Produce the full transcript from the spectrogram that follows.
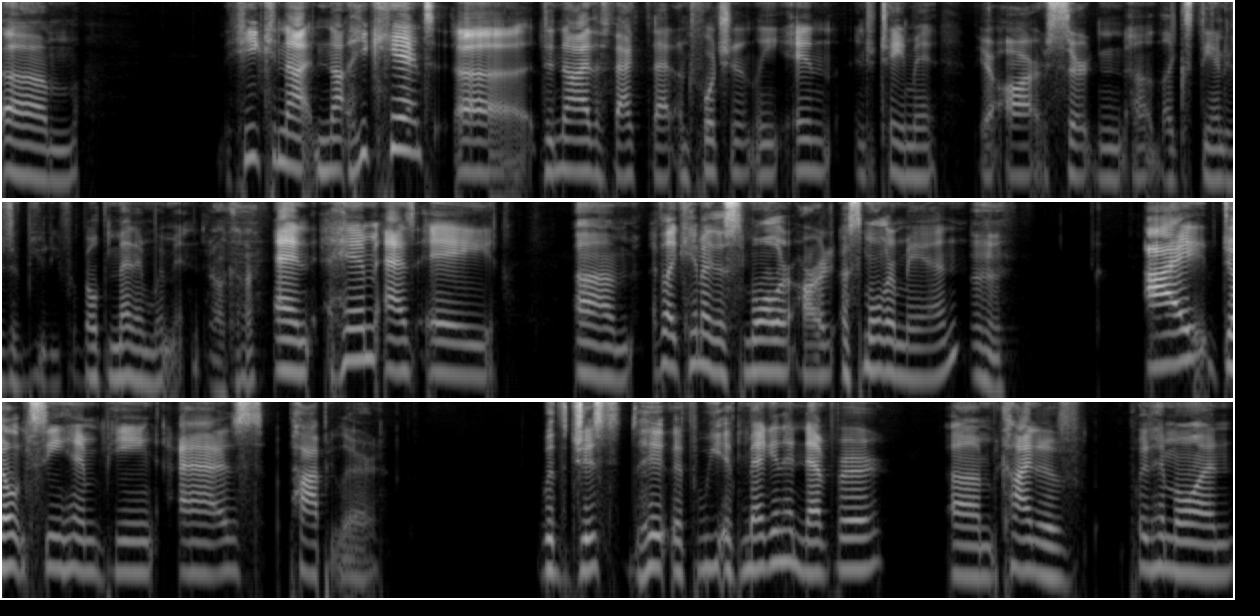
um, he cannot not he can't uh, deny the fact that unfortunately in entertainment there are certain uh, like standards of beauty for both men and women Okay. and him as a Um, I feel like him as a smaller art, a smaller man. hmm I don't see him being as popular with just if we if Megan had never um kind of put him on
